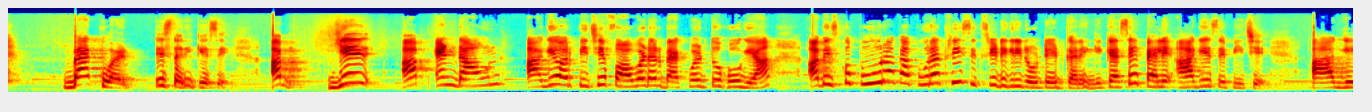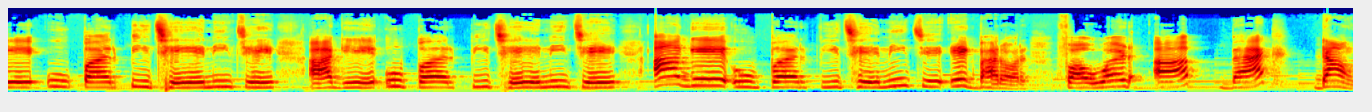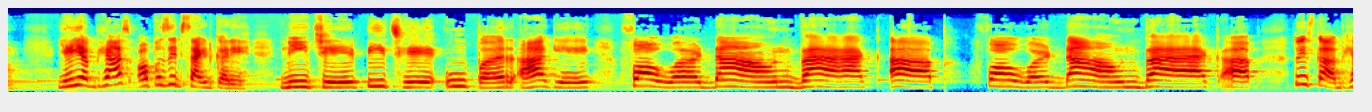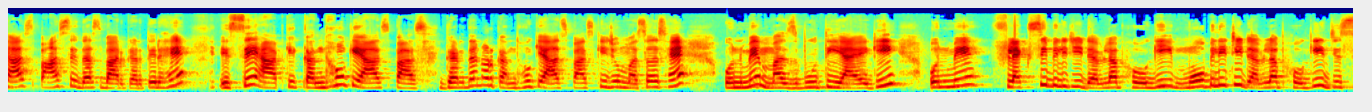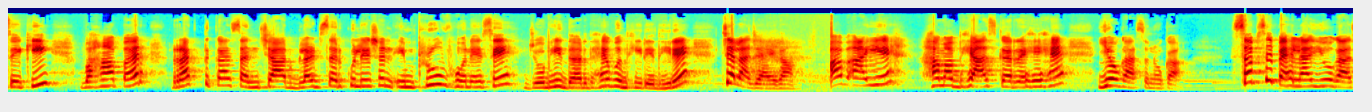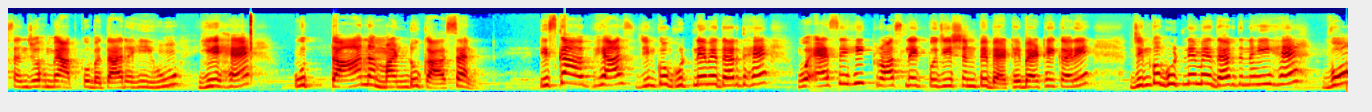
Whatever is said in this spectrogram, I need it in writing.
बैकवर्ड इस तरीके से। अब ये अप एंड डाउन आगे और पीछे फॉरवर्ड और बैकवर्ड तो हो गया। अब इसको पूरा का पूरा 360 डिग्री रोटेट करेंगे। कैसे? पहले आगे से पीछे। आगे ऊपर, पीछे, नीचे। आगे ऊपर, पीछे, नीचे। आगे ऊपर, पीछे, नीचे। एक बार और। फॉरवर्ड अप बैक डाउन यही अभ्यास ऑपोजिट साइड करें। नीचे, पीछे, ऊपर, आगे। Forward down back up forward down back up तो इसका अभ्यास पाँच से दस बार करते रहें। इससे आपके कंधों के आसपास, गर्दन और कंधों के आसपास की जो मसल्स हैं, उनमें मजबूती आएगी। उनमें फ्लेक्सिबिलिटी डेवलप होगी मोबिलिटी डेवलप होगी, जिससे कि वहाँ पर रक्त का संचार ब्लड सर्कुलेशन इम्प्रूव होने से जो भी दर्द है, वो धीरे धीरे चला जाएगा। अब आइए हम अभ्यास कर रहे हैं योगासनों का। सबसे पहला योग आसन जो मैं आपको बता रही हूँ, ये है उत्तान मंडुकासन। इसका अभ्यास जिनको घुटने में दर्द है, वो ऐसे ही क्रॉस लेग पोजीशन पे बैठे बैठे करें। जिनको घुटने में दर्द नहीं है, वो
